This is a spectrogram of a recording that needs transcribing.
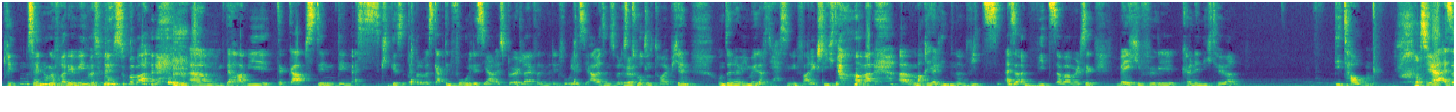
dritten Sendung auf Radio Wien, was super war. ähm, da habe ich, da gab es den, den, also es klingt so deppert, aber es gab den Vogel des Jahres, Birdlife hat immer den Vogel des Jahres und das war das ja. Turteltäubchen. Und dann habe ich mir gedacht, ja, das ist eine fahle Geschichte, aber äh, mache ich halt hinten einen Witz, also einen Witz, aber mal gesagt, welche Vögel können nicht hören? Die Tauben. Ja, also,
